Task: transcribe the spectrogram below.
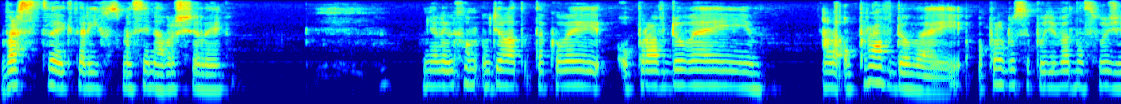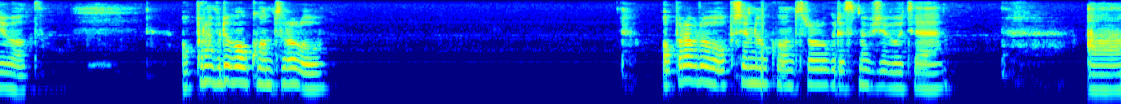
vrstvy, kterých jsme si navršili. Měli bychom udělat takový opravdový, ale opravdový, opravdu se podívat na svůj život. Opravdovou kontrolu. Opravdovou upřímnou kontrolu, kde jsme v životě a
